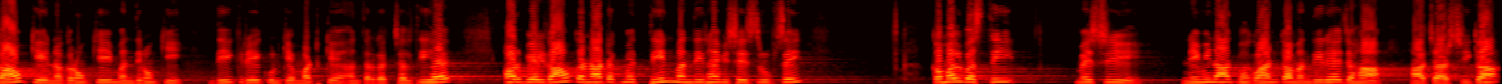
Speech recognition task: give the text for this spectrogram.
गाँव के नगरों के, मंदिरों की देख रेख उनके मठ के अंतर्गत चलती है। और बेलगांव, कर्नाटक में तीन मंदिर हैं विशेष रूप से। कमल बस्ती में श्री नेमीनाथ भगवान का मंदिर है, जहाँ आचार्य श्री का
